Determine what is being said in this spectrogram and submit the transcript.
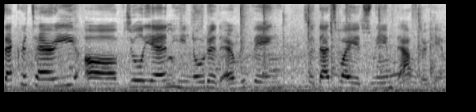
secretary of Julian. He noted everything, so that's why it's named after him.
